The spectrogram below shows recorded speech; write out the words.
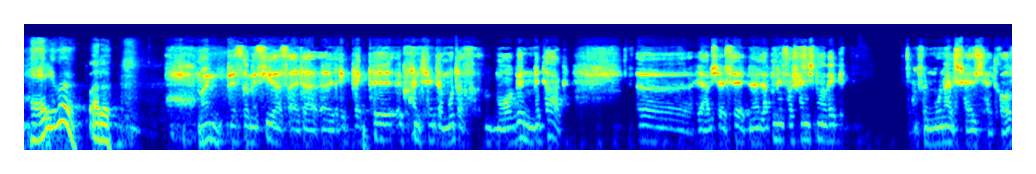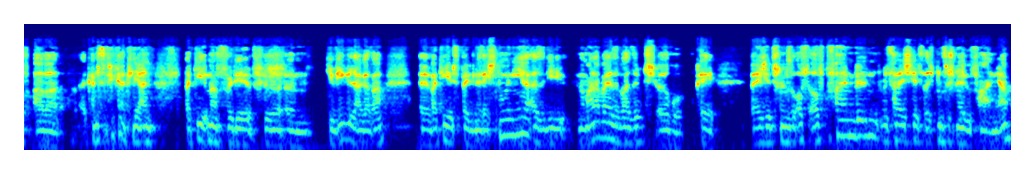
Hey, Junge, warte. Mein bester Messias, Alter. Äh, direkt Black Pill Content am Montagmorgen, Mittag. Äh, ja, habe ich erzählt, ne? Lappen jetzt wahrscheinlich nur weg. Für einen Monat scheiße ich halt drauf. Aber kannst du mir erklären, was die immer für die, für, ähm, die Wegelagerer, äh, was die jetzt bei den Rechnungen hier, also die normalerweise war 70 Euro. Okay. Weil ich jetzt schon so oft aufgefallen bin, bezahle ich jetzt, also ich bin zu schnell gefahren, ja.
